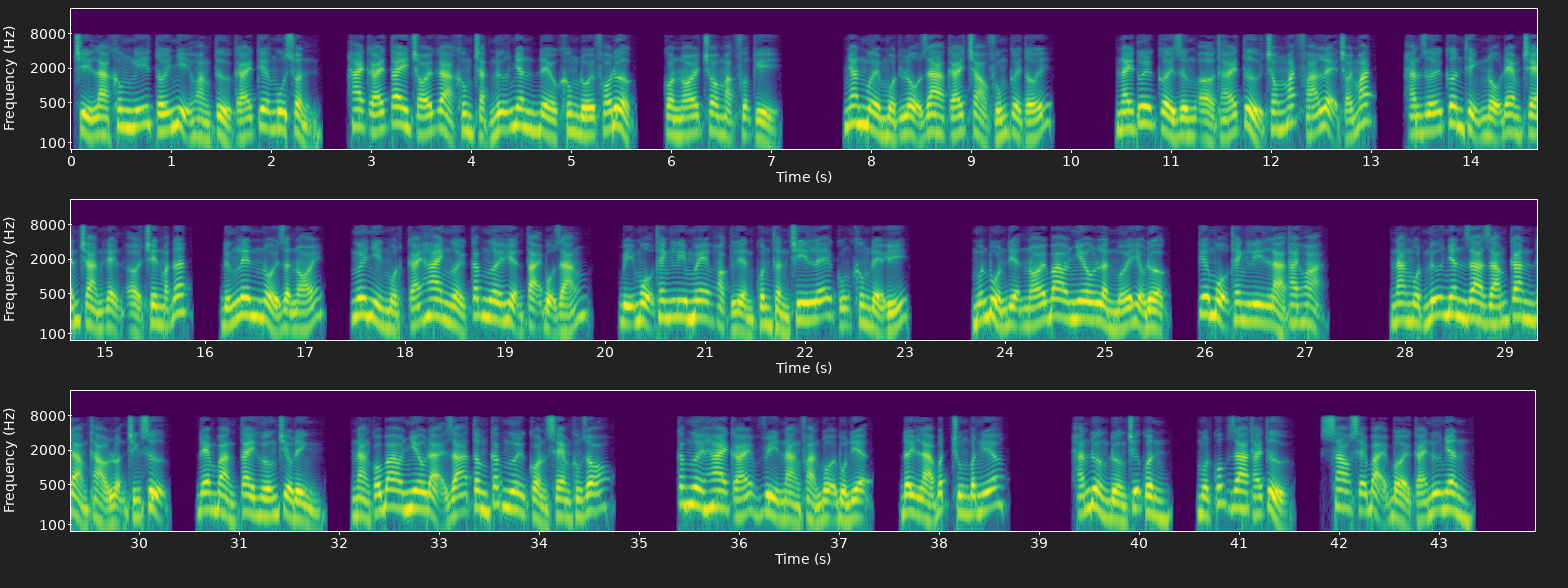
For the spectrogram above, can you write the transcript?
Chỉ là không nghĩ tới nhị hoàng tử cái kia ngu xuẩn, hai cái tay trói gà không chặt nữ nhân đều không đối phó được, còn nói cho Mạc Phượng Kỳ. Nhan 11 lộ ra cái chảo phúng cười tới. Này tươi cười dừng ở thái tử trong mắt phá lệ chói mắt, hắn dưới cơn thịnh nộ đem chén tràn lện ở trên mặt đất, đứng lên nổi giận nói, ngươi nhìn một cái hai người các ngươi hiện tại bộ dáng, bị mộ thanh ly mê hoặc liền quân thần chi lễ cũng không để ý. Muốn buồn điện nói bao nhiêu lần mới hiểu được, kia mộ thanh ly là thai họa Nàng một nữ nhân ra dám can đảm thảo luận chính sự, đem bàn tay hướng triều đình, nàng có bao nhiêu đại dã tâm các ngươi còn xem không rõ. Các ngươi hai cái vì nàng phản bội buồn điện, đây là bất trung bất nghĩa. Hắn đường đường chữ quân, một quốc gia thái tử, sao sẽ bại bởi cái nữ nhân.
